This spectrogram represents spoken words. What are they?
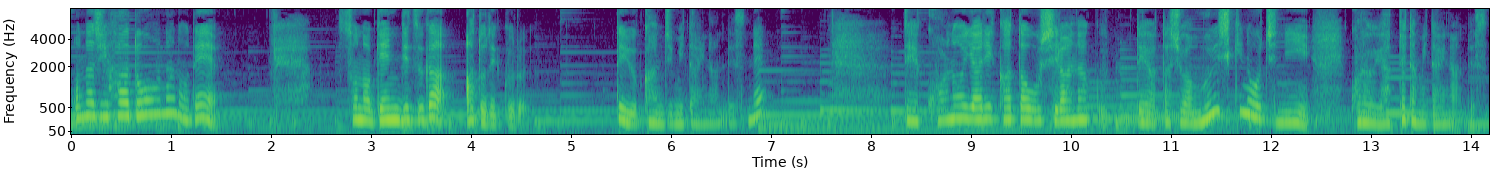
同じ波動なのでその現実が後で来るっていう感じみたいなんですね。でこのやり方を知らなくって私は無意識のうちにこれをやってたみたいなんです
